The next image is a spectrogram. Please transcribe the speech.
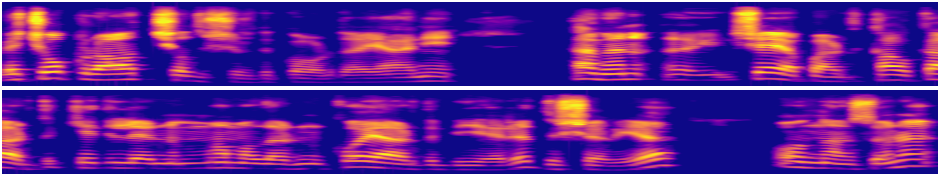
Ve çok rahat çalışırdık orada. Yani hemen e, şey yapardı, kalkardı, kedilerinin mamalarını koyardı bir yere dışarıya. Ondan sonra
